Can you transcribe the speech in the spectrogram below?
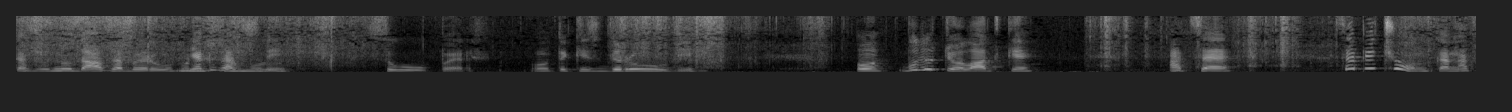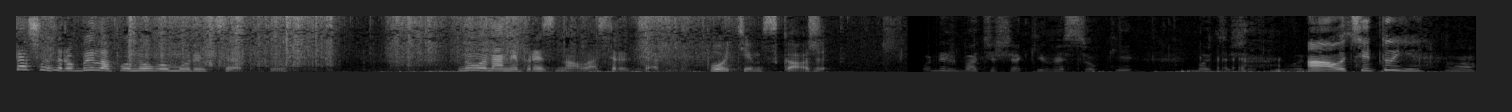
Кажу, ну да, заберу. Вони Як завжди. Супер. О, такі здорові. О, будуть оладки. А це? Це печонка. Наташа зробила по новому рецепту. Ну, вона не призналась рецепту. Потім скаже. Вони ж бачиш, які високі. Бачиш, які вони. А, оці туї. Ага.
